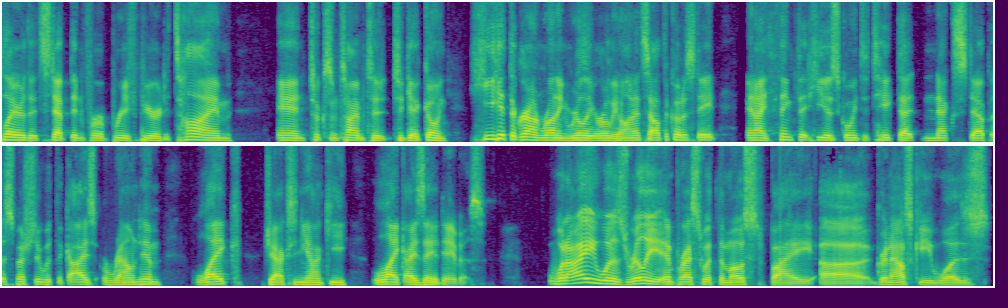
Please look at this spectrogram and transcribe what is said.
player that stepped in for a brief period of time and took some time to to get going. He hit the ground running really early on at South Dakota State, and I think that he is going to take that next step, especially with the guys around him, like Jaxon Janke, like Isaiah Davis. what I was really impressed with the most by uh, was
